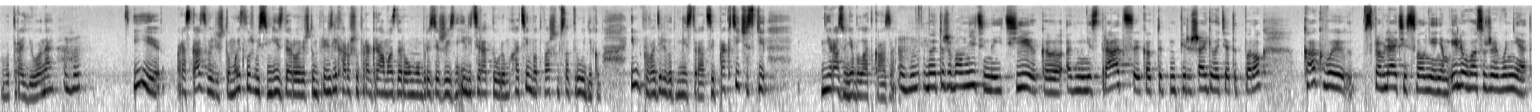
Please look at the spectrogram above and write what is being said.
вот, района и рассказывали, что мы служба семьи и здоровья, что мы привезли хорошую программу о здоровом образе жизни и литературы. Мы хотим вот вашим сотрудникам. И мы проводили в администрации. Практически ни разу не было отказа. Мгм. Но это же волнительно идти к администрации, как-то перешагивать этот порог. Как вы справляетесь с волнением? Или у вас уже его нет?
